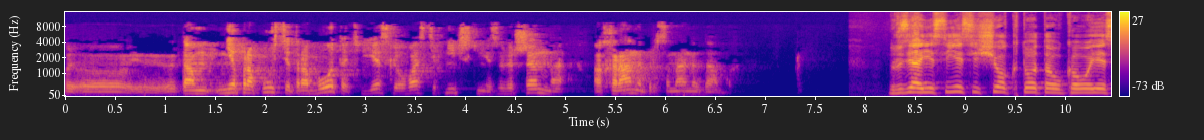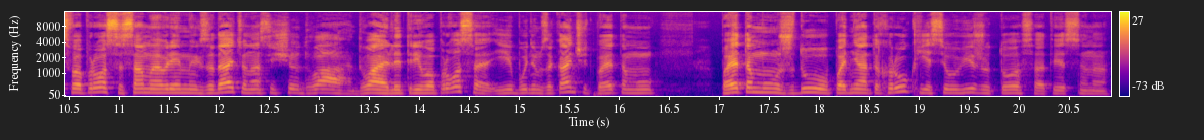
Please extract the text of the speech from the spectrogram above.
Э, там не пропустит работать, если у вас технически несовершенна охрана персональных данных. Друзья, если есть еще кто-то, у кого есть вопросы, самое время их задать. У нас еще два, два или три вопроса, и будем заканчивать, поэтому, поэтому жду поднятых рук. Если увижу, то, соответственно,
